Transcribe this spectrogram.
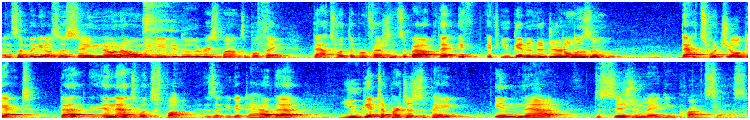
and somebody else is saying, "No, no, we need to do the responsible thing." That's what the profession's about. That if if you get into journalism, that's what you'll get. That and that's what's fun is that you get to have that. You get to participate in that decision-making process.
